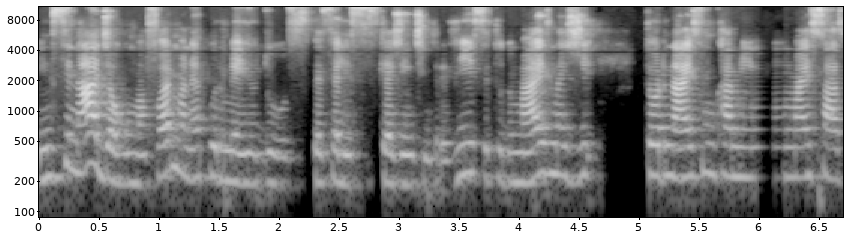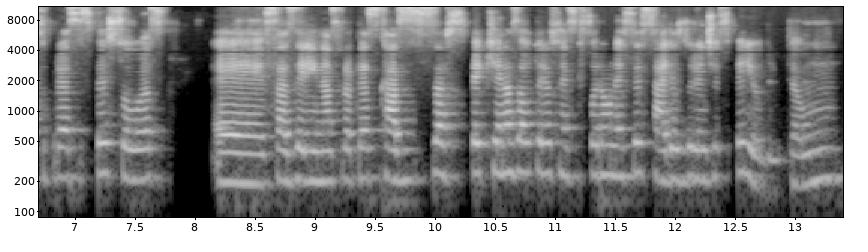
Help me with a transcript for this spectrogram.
ensinar de alguma forma, né, por meio dos especialistas que a gente entrevista e tudo mais, mas de tornar isso um caminho mais fácil para essas pessoas é, fazerem nas próprias casas as pequenas alterações que foram necessárias durante esse período. Então,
